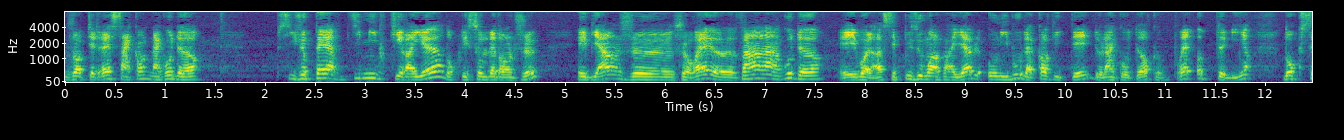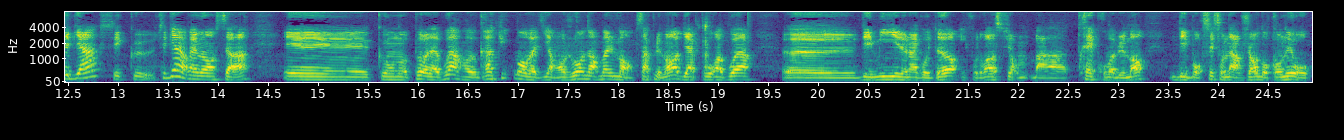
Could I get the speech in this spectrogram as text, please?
j'obtiendrai 50 lingots d'or. Si je perds 10 000 tirailleurs, donc les soldats dans le jeu, eh bien, j'aurai 20 euh, lingots d'or. Et voilà, c'est plus ou moins variable au niveau de la quantité de lingots d'or que vous pourrez obtenir. Donc c'est bien, c'est que c'est bien vraiment ça, et qu'on peut en avoir euh, gratuitement, on va dire, en jouant normalement. Simplement, eh bien pour avoir euh, des milliers de lingots d'or, il faudra bah, très probablement débourser son argent, donc en euros.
